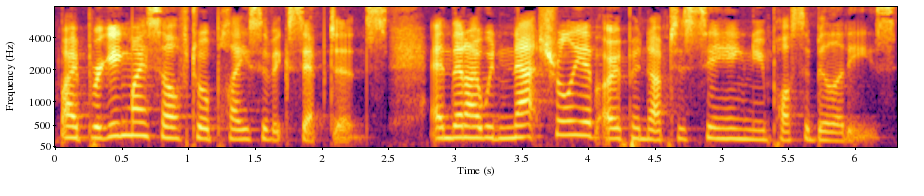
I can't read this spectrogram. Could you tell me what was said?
by bringing myself to a place of acceptance. And then I would naturally have opened up to seeing new possibilities.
